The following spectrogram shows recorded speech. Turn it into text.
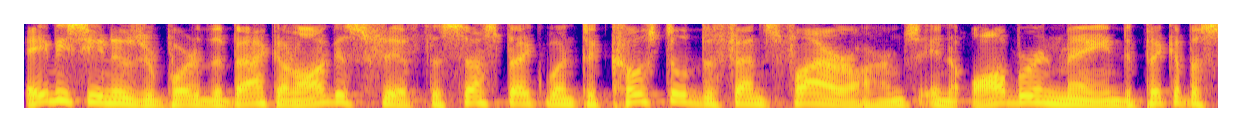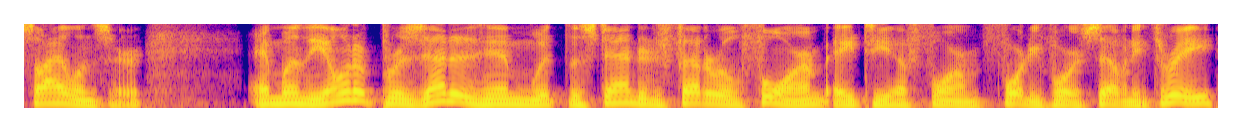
ABC News reported that back on August 5th, the suspect went to Coastal Defense Firearms in Auburn, Maine to pick up a silencer. And when the owner presented him with the standard federal form, ATF Form 4473,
